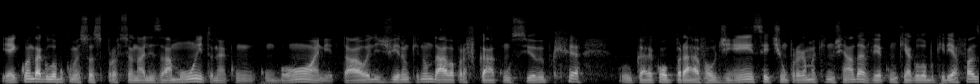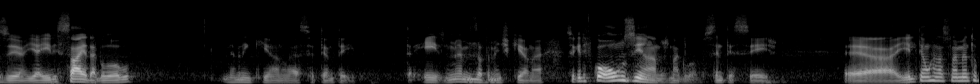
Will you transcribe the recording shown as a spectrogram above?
E aí, quando a Globo começou a se profissionalizar muito, né, com, com o Boni e tal, eles viram que não dava para ficar com o Silvio, porque o cara comprava audiência e tinha um programa que não tinha nada a ver com o que a Globo queria fazer. E aí ele sai da Globo, não lembro em que ano é, 73, não lembro Uhum. exatamente que ano é. Só que ele ficou 11 anos na Globo, 76. É, e ele tem um relacionamento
